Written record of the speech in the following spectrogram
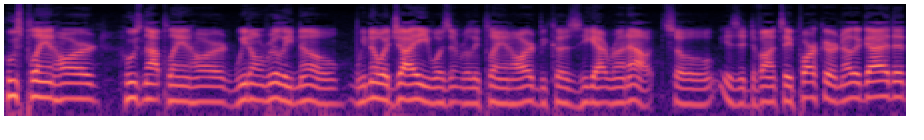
who's playing hard? Who's not playing hard? We don't really know. We know Ajayi wasn't really playing hard because he got run out. So is it DeVante Parker, another guy that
